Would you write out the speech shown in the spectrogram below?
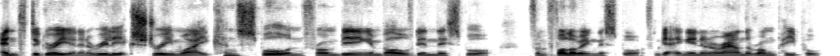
nth degree and in a really extreme way can spawn from being involved in this sport, from following this sport, from getting in and around the wrong people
